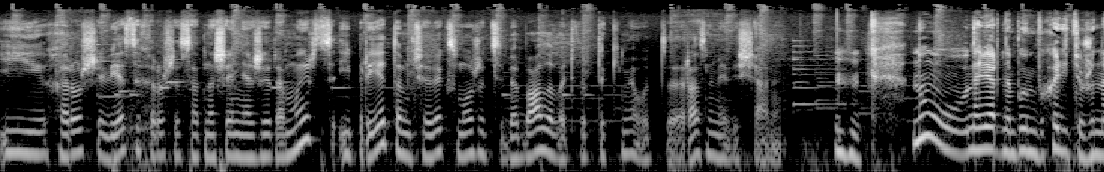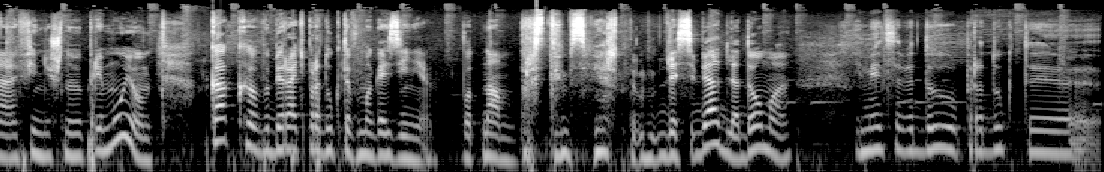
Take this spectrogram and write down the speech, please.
и хороший вес, и хорошее соотношение жира мышц, и при этом человек сможет себя баловать вот такими вот разными вещами. Угу. Ну, наверное, будем выходить уже на финишную прямую. Как выбирать продукты в магазине? Вот нам, простым смертным, для себя, для дома? Имеется в виду продукты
